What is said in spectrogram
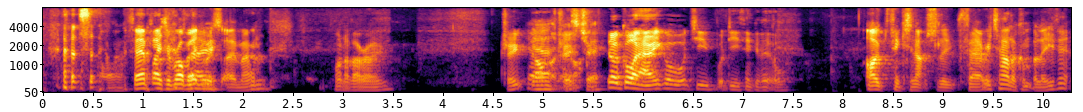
That's- Uh, Fair play to Rob Edwards, though, man. One of our own. True. Yeah, I'm not that's sure. true. Go, go on, Harry. Go, what do you what do you think of it all? I think it's an absolute fairy tale. I couldn't believe it.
